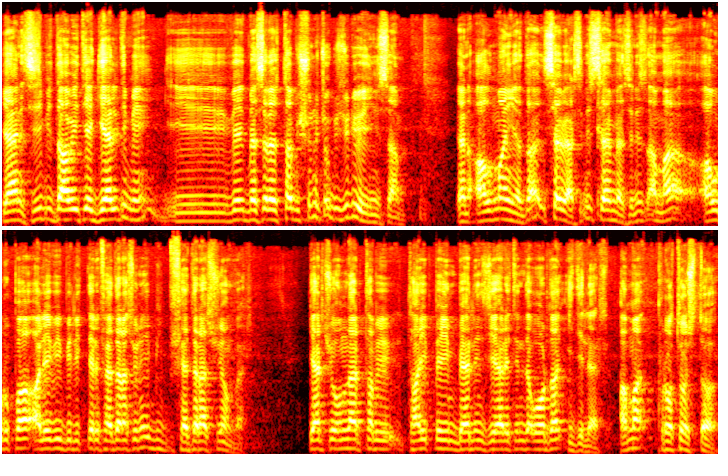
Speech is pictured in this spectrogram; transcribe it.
Yani siz bir davetiye geldi mi? Ee, ve mesela tabii şunu çok üzülüyor insan. Yani Almanya'da seversiniz sevmezsiniz ama Avrupa Alevi Birlikleri Federasyonu diye bir federasyon var. Gerçi onlar tabii Tayyip Bey'in Berlin ziyaretinde orada idiler. Ama protesto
